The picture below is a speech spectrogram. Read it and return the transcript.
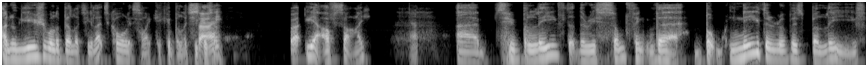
unusual ability. Let's call it psychic ability. Psi? yeah, of psi, Yeah. um, to believe that there is something there, but neither of us believe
